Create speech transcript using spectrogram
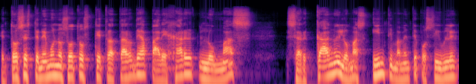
Entonces tenemos nosotros que tratar de aparejar lo más cercano y lo más íntimamente posible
